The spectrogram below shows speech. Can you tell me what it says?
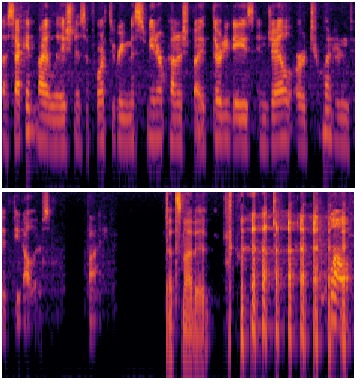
A second violation is a fourth degree misdemeanor punished by 30 days in jail or $250 fine. That's not it. well,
